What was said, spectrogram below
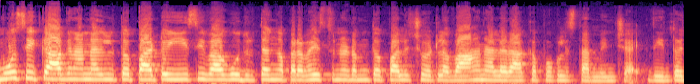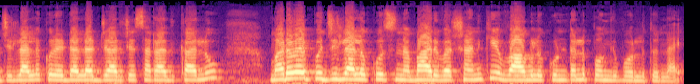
మూసి కాగనా నదులతో పాటు ఈసీ వాగు ఉధృతంగా ప్రవహిస్తుండటంతో పలు చోట్ల వాహనాల రాకపోకలు స్తంభించాయి. దీంతో జిల్లాలకు రెడ్ అలర్ట్ జారీ చేశారు అధికారులు. మరోవైపు జిల్లాలో కురిసిన భారీ వర్షానికి వాగులు కుంటలు పొంగిపొర్లుతున్నాయి.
